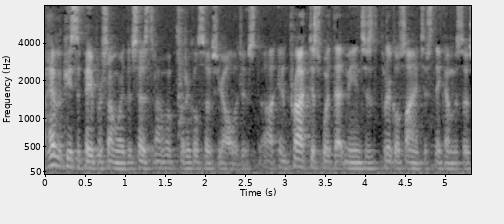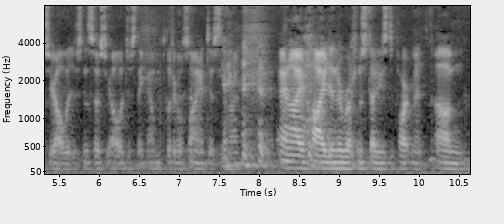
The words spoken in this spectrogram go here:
I have a piece of paper somewhere that says that I'm a political sociologist. Uh, in practice, what that means is that political scientists think I'm a sociologist, and sociologists think I'm a political scientist, and I, and I hide in a Russian studies department um,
